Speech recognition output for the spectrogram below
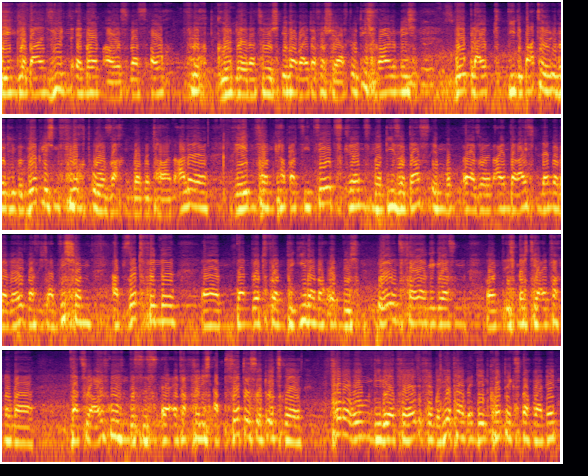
den globalen Süden enorm aus, was auch Fluchtgründe natürlich immer weiter verschärft. Und ich frage mich, wo bleibt die Debatte über die wirklichen Fluchtursachen momentan? Alle reden von Kapazitätsgrenzen und dies und das, im, also in einem der reichsten Länder der Welt, was ich an sich schon absurd finde. Ähm, dann wird von Pegida noch ordentlich Öl ins Feuer gegossen und ich möchte hier einfach nochmal dazu aufrufen, dass es äh, einfach völlig absurd ist und unsere Forderungen, die wir für heute formuliert haben, in dem Kontext nochmal nennen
